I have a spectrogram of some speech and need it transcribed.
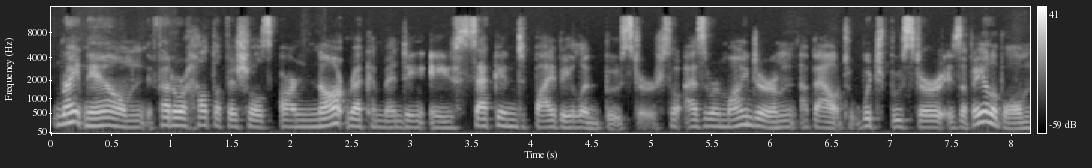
Right now, federal health officials are not recommending a second bivalent booster. So, as a reminder about which booster is available,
